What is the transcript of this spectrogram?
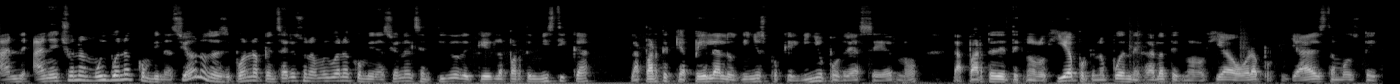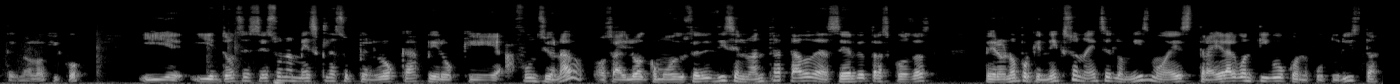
han, hecho una muy buena combinación, o sea, se ponen a pensar, es una muy buena combinación en el sentido de que es la parte mística, la parte que apela a los niños porque el niño podría ser, ¿no? La parte de tecnología, porque no pueden dejar la tecnología ahora porque ya estamos tecnológico. Y, y, entonces es una mezcla súper loca, pero que ha funcionado. O sea, y lo, como ustedes dicen, lo han tratado de hacer de otras cosas, pero no, porque Nexo Knights es lo mismo, es traer algo antiguo con futurista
